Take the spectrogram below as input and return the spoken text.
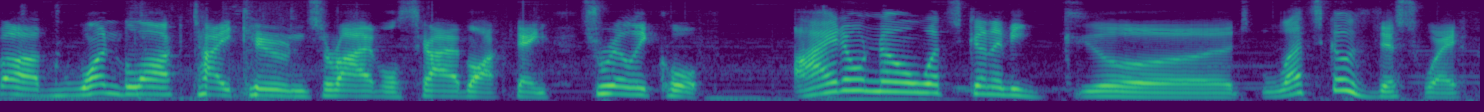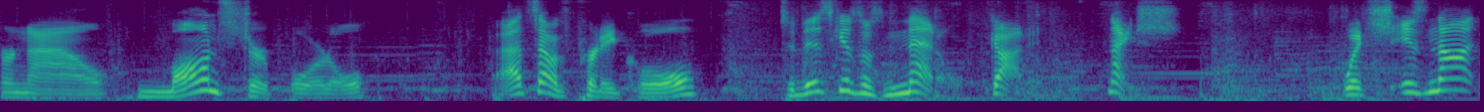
uh, one block tycoon survival skyblock thing. It's really cool. I don't know what's gonna be good. Let's go this way for now. Monster portal. That sounds pretty cool. So this gives us metal. Got it. Nice. Which is not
